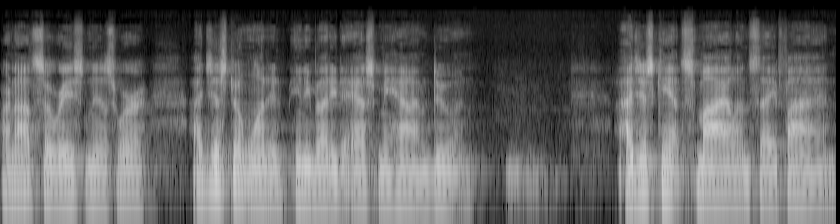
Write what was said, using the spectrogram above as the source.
or not so recent, is where I just don't want anybody to ask me how I'm doing. I just can't smile and say fine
